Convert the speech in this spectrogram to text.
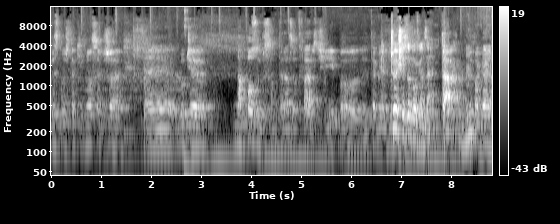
wysnuć taki wniosek, że e, ludzie na pozór są teraz otwarci, bo tego jak Czują się zobowiązani, tak? tak, Mhm. wymagają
